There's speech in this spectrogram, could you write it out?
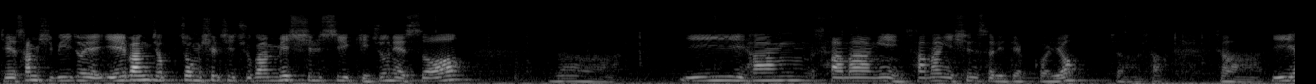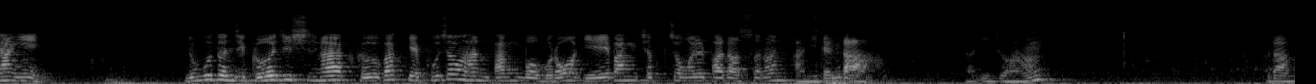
제32조의 예방접종 실시 주간 및 실시 기준에서 이항 사망이 사망이 신설이 됐고요. 자, 사, 자 이항이 누구든지 거짓이나 그 밖에 부정한 방법으로 예방 접종을 받아서는 아니 된다. 자, 이 조항. 그 다음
